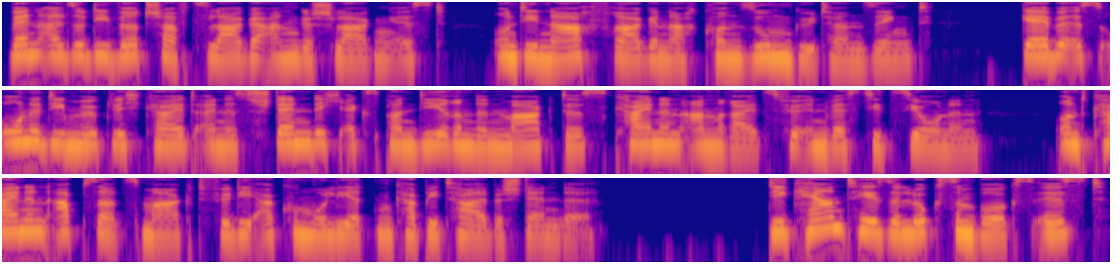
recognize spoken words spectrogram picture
Wenn also die Wirtschaftslage angeschlagen ist und die Nachfrage nach Konsumgütern sinkt, gäbe es ohne die Möglichkeit eines ständig expandierenden Marktes keinen Anreiz für Investitionen und keinen Absatzmarkt für die akkumulierten Kapitalbestände. Die Kernthese Luxemburgs ist,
